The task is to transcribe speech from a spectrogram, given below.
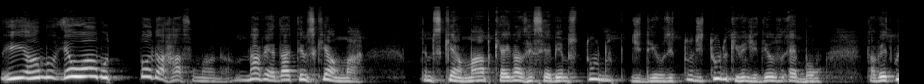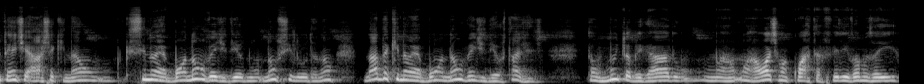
E amo, eu amo toda a raça humana. Na verdade, temos que amar. Temos que amar, porque aí nós recebemos tudo de Deus, e tudo, de tudo que vem de Deus é bom. Talvez muita gente acha que não, que se não é bom, não vem de Deus, não, não se iluda, não. Nada que não é bom não vem de Deus, tá, gente? Então, muito obrigado, uma, uma ótima quarta-feira e vamos aí,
